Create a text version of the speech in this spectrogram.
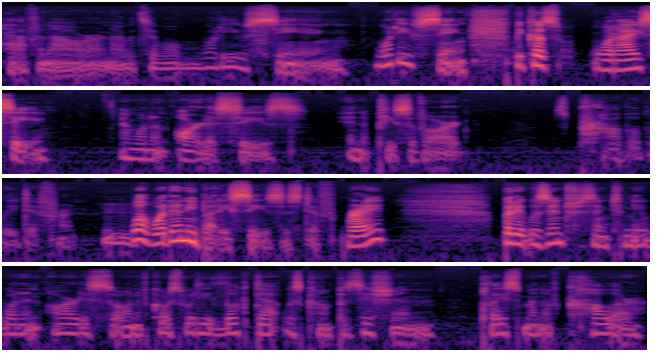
half an hour, and I would say, "Well, what are you seeing? What are you seeing?" Because what I see, and what an artist sees in a piece of art, is probably different. Mm. Well, what anybody sees is different, right? But it was interesting to me what an artist saw, and of course, what he looked at was composition, placement of color.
